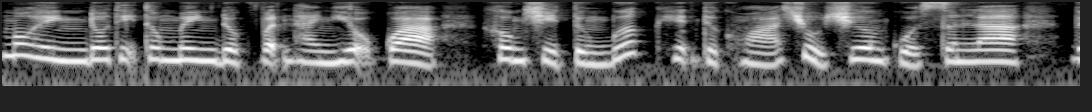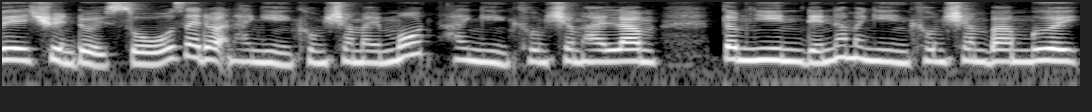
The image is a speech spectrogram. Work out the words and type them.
Mô hình đô thị thông minh được vận hành hiệu quả không chỉ từng bước hiện thực hóa chủ trương của Sơn La về chuyển đổi số giai đoạn 2021-2025, tầm nhìn đến năm 2030,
